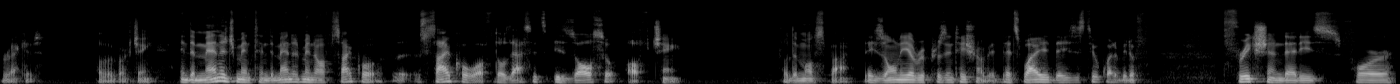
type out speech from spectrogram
record of a blockchain. And the management and the management of cycle uh, cycle of those assets is also off chain for the most part. There's only a representation of it. That's why there's still quite a bit of friction that is for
